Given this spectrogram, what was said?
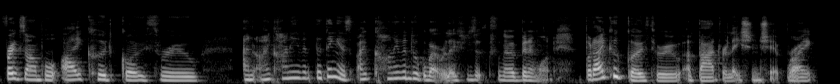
For example, I could go through, and I can't even, the thing is, I can't even talk about relationships because I've never been in one, but I could go through a bad relationship, right,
